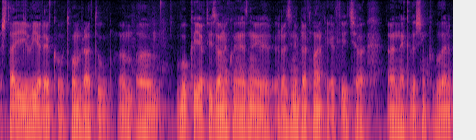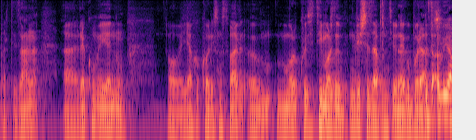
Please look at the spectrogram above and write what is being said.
šta je Ilija rekao o tvom bratu? Um, um, Luka Jeftić, za one koji ne znaju, je rođeni brat Marka Jeftića, e, nekadašnjeg futbolera Partizana. Rekao mu je jednu ovaj, jako korisnu stvar, koju si ti možda više zapamtio nego Burazić. Da, ja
